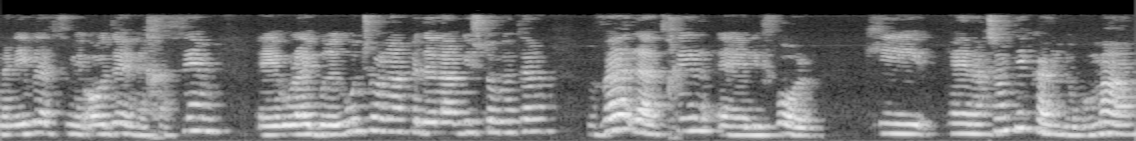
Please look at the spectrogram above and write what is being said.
מניב אה, לעצמי עוד אה, נכסים, אה, אולי בריאות שונה כדי להרגיש טוב יותר, ולהתחיל לפעול. כי נרשמתי כאן דוגמה,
